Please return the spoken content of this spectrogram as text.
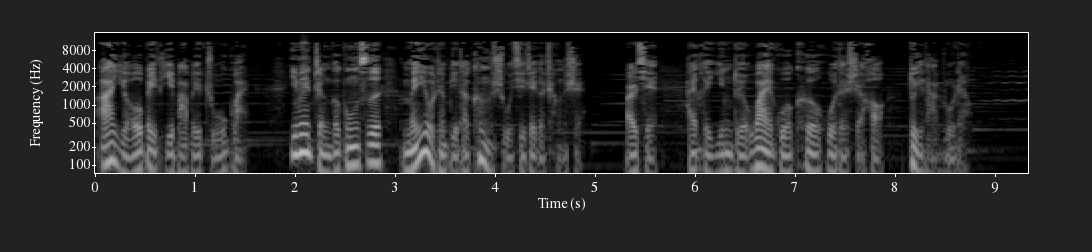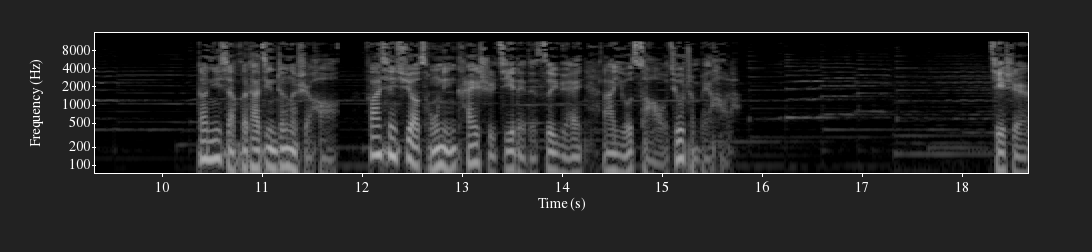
阿尤被提拔为主管，因为整个公司没有人比他更熟悉这个城市，而且还可以应对外国客户的时候对答如流。当你想和他竞争的时候，发现需要从零开始积累的资源，阿尤早就准备好了。其实，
